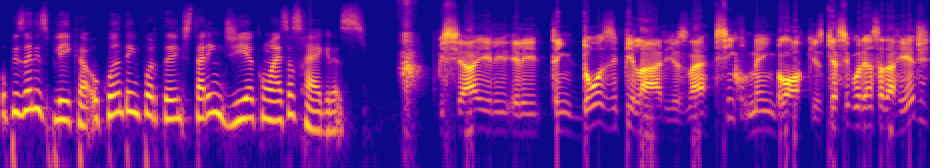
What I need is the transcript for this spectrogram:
O Pisani explica o quanto é importante estar em dia com essas regras. PCI ele, ele tem 12 pilares, né? Cinco main blocks, que é a segurança da rede,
